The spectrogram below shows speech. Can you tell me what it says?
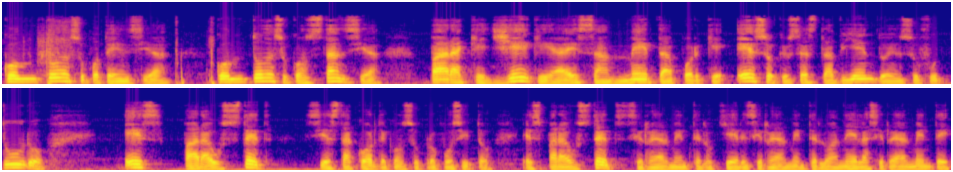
con toda su potencia, con toda su constancia, para que llegue a esa meta, porque eso que usted está viendo en su futuro, es para usted si está acorde con su propósito, es para usted si realmente lo quiere, si realmente lo anhela, si realmente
